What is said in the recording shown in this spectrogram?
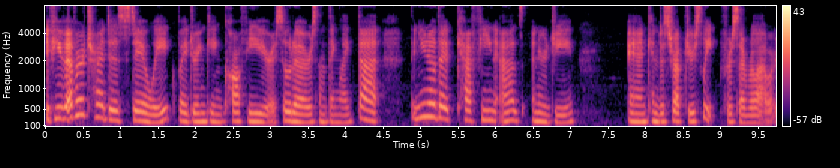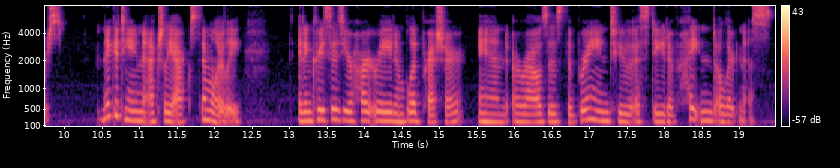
If you've ever tried to stay awake by drinking coffee or a soda or something like that, then you know that caffeine adds energy and can disrupt your sleep for several hours. Nicotine actually acts similarly. It increases your heart rate and blood pressure and arouses the brain to a state of heightened alertness.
